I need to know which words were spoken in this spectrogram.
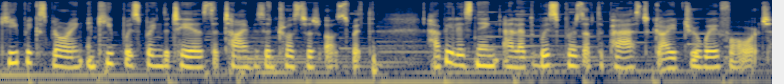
keep exploring, and keep whispering the tales that time has entrusted us with. Happy listening, and let the whispers of the past guide your way forward.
